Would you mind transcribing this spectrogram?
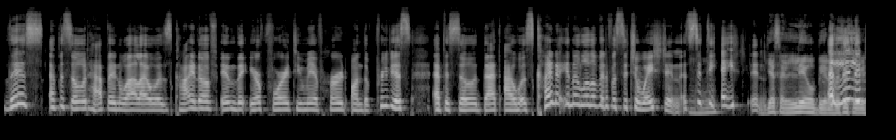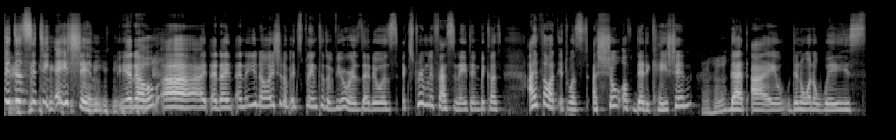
this episode happened while I was kind of in the airport. You may have heard on the previous episode that I was kind of in a little bit of a situation, a mm-hmm. situation. Yes, a little bit. a, little situation. bit of situation. you know, uh, and I, and you know, I should have explained to the viewers that it was extremely fascinating because I thought it was a show of dedication mm-hmm. that I didn't want to waste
